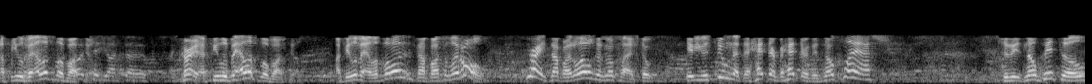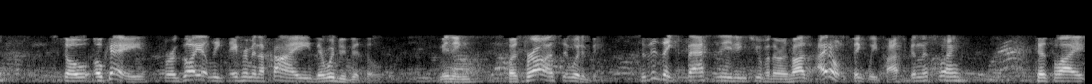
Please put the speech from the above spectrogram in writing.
a filu be'elef lo batil. you want to- Correct. A filu be'elef lo batil. A filu be'elef lo batil. It's not batil at all. Right. It's not batil at all. There's no clash. So if you assume that the heter beheter, there's no clash, so there's no bittul. So okay, for a guy at least, Ephraim and Achai, there would be bittul. Meaning, but for us, it wouldn't be. So this is a fascinating tshuva of the Ravaz. I don't think we pass in this way, because like,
